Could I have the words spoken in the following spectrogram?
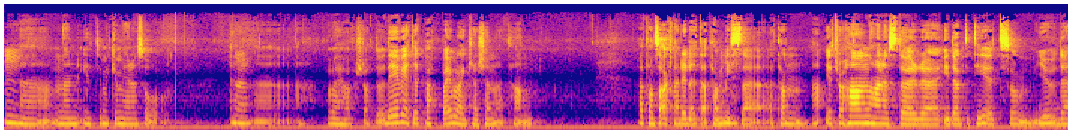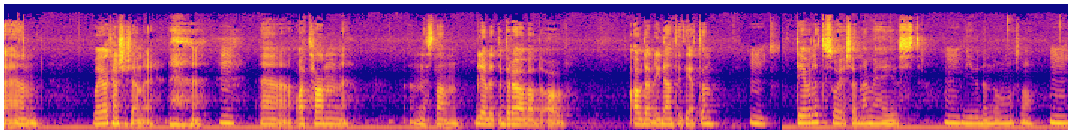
Mm. Eh, men inte mycket mer än så. Nej. Eh, vad jag har förstått. Och det vet jag att pappa ibland kan känna att han att han saknar det lite, att han missar, att han, jag tror han har en större identitet som jude än vad jag kanske känner. Mm. Eh, och att han nästan blev lite berövad av, av den identiteten. Mm. Det är väl lite så jag känner med just Mm. judendom och så. Mm.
